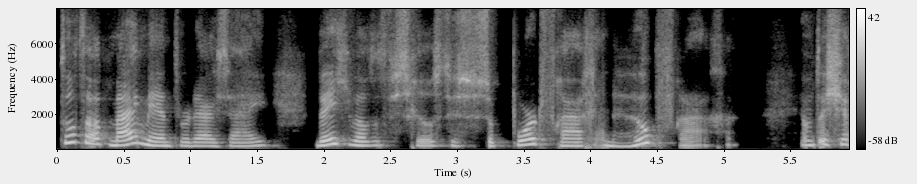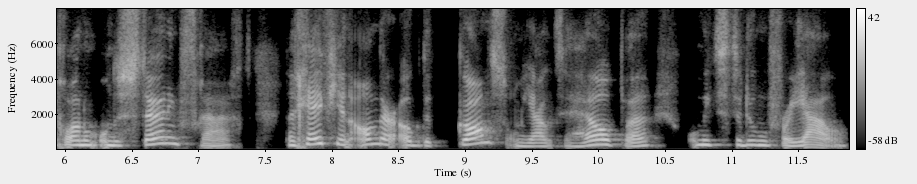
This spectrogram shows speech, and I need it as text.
Totdat mijn mentor daar zei, weet je wat het verschil is tussen supportvragen en hulpvragen? Want als je gewoon om ondersteuning vraagt, dan geef je een ander ook de kans om jou te helpen om iets te doen voor jou.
